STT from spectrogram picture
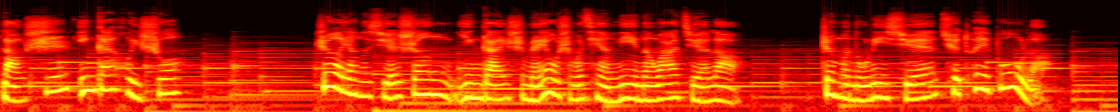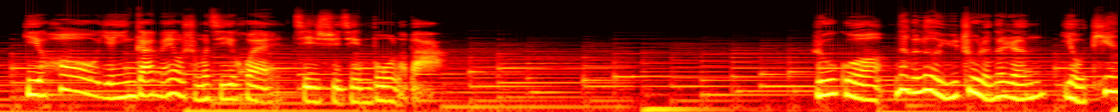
老师应该会说：“这样的学生应该是没有什么潜力能挖掘了，这么努力学却退步了。”以后也应该没有什么机会继续进步了吧？如果那个乐于助人的人有天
